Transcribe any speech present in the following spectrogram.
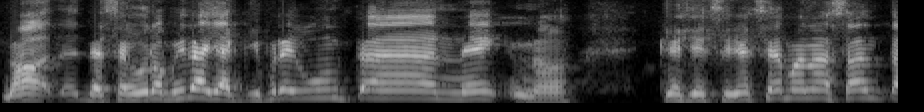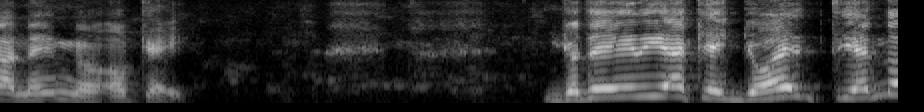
No, de, seguro, mira, y aquí pregunta no, que si sigue Semana Santa, no, ok. Yo te diría que yo entiendo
